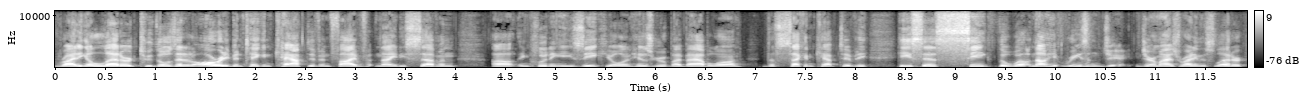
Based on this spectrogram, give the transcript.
writing a letter to those that had already been taken captive in 597, uh, including Ezekiel and his group by Babylon, the second captivity. He says, Seek the well. Now, reason Je- Jeremiah is writing this letter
